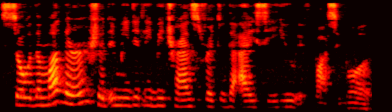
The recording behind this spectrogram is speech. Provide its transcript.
So the mother should immediately be transferred to the ICU if possible.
